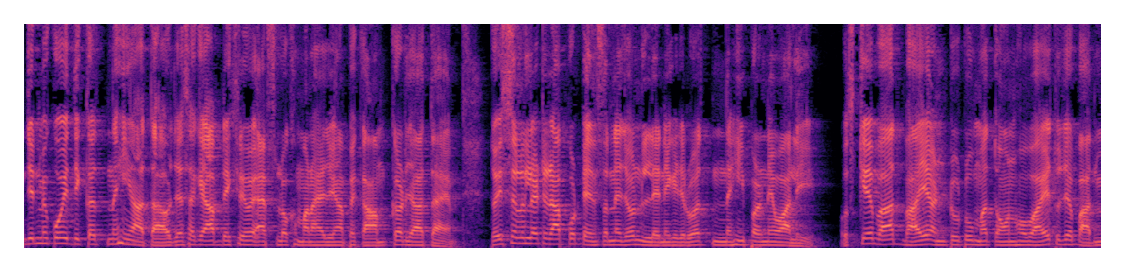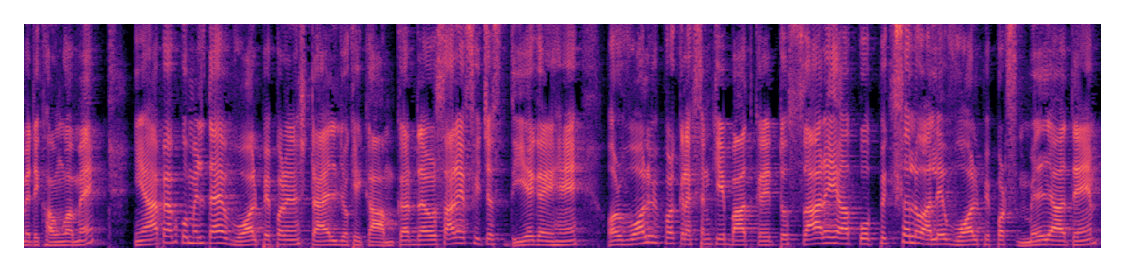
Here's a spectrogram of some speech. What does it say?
जिनमें कोई दिक्कत नहीं आता। और जैसा कि आप देख रहे हो एफ़ लॉक हमारा है जो यहाँ पे काम कर जाता है। तो इससे रिलेटेड आपको टेंशन है जो लेने की ज़रूरत नहीं पड़ने वाली। उसके बाद भाई अंटू टू मत ऑन हो भाई, तुझे बाद में दिखाऊँगा मैं। यहाँ पे आपको मिलता है वॉलपेपर एंड स्टाइल जो कि काम कर रहा है और सारे फीचर्स दिए गए हैं। और वॉलपेपर कलेक्शन की बात करें तो सारे आपको पिक्सल वाले वॉलपेपर्स मिल जाते हैं।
